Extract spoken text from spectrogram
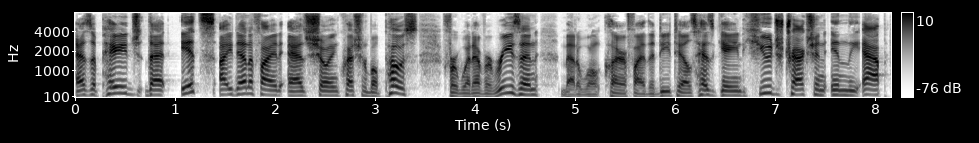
as a page that it's identified as showing questionable posts for whatever reason, Meta won't clarify the details, has gained huge traction in the app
